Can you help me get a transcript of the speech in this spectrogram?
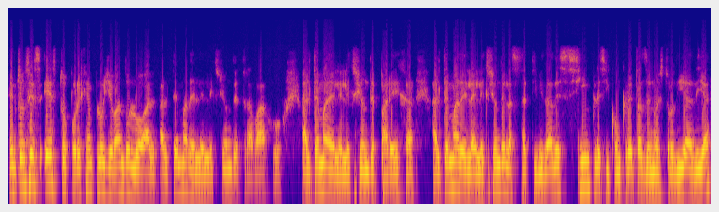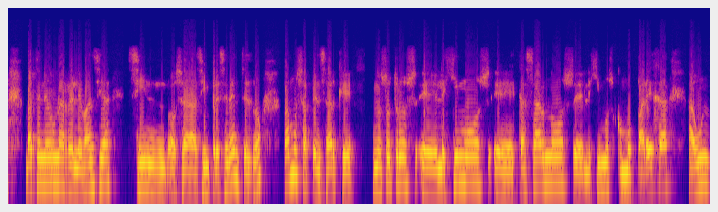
Entonces, esto, por ejemplo, llevándolo al, al tema de la elección de trabajo, al tema de la elección de pareja, al tema de la elección de las actividades simples y concretas de nuestro día a día, va a tener una relevancia sin, o sea, sin precedentes, ¿no? Vamos a pensar que nosotros eh, elegimos eh, casarnos, elegimos como pareja a una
